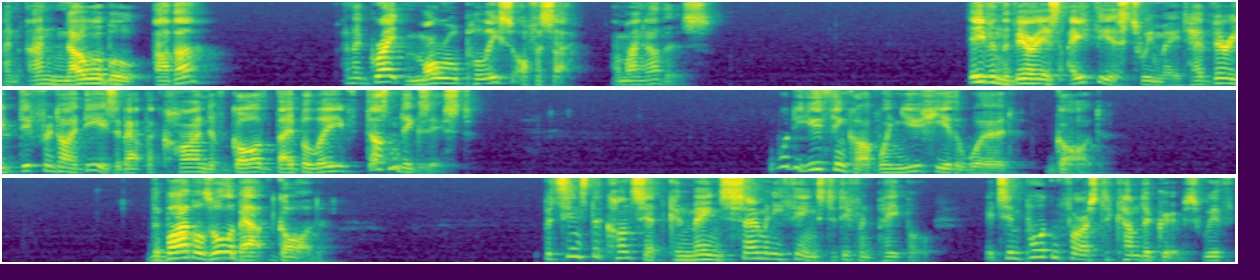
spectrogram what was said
an unknowable other, and a great moral police officer, among others. Even the various atheists we meet have very different ideas about the kind of God they believe doesn't exist. What do you think of when you hear the word God? The Bible's all about God. But since the concept can mean so many things to different people, it's important for us to come to grips with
